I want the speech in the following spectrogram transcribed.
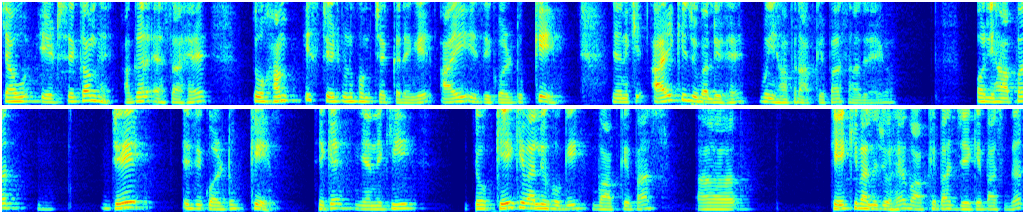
क्या वो एट से कम है? अगर ऐसा है तो हम इस स्टेटमेंट को हम चेक करेंगे आई इज़ इक्वल टू के यानी कि आई की जो वैल्यू है, वो यहाँ पर आपके पास आ जाएगा। और यहाँ पर जे इज़ इक्वल टू के ठीक है? यानी कि जो के की वैल्यू होगी, वो आपके पास के की वैल्यू जो है वो आपके पास जे के पास इधर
